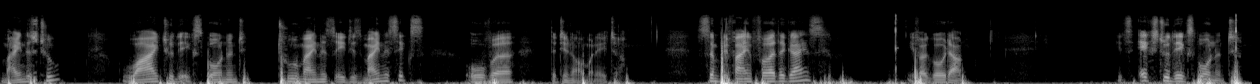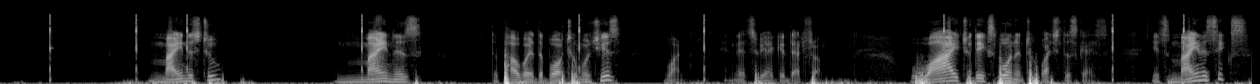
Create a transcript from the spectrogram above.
minus 2 y to the exponent 2 minus 8 is minus 6 over the denominator simplifying further guys if I go down it's x to the exponent. Minus 2 minus the power at the bottom which is 1 and that's where I get that from. Y to the exponent. Watch this guys. It's minus 6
